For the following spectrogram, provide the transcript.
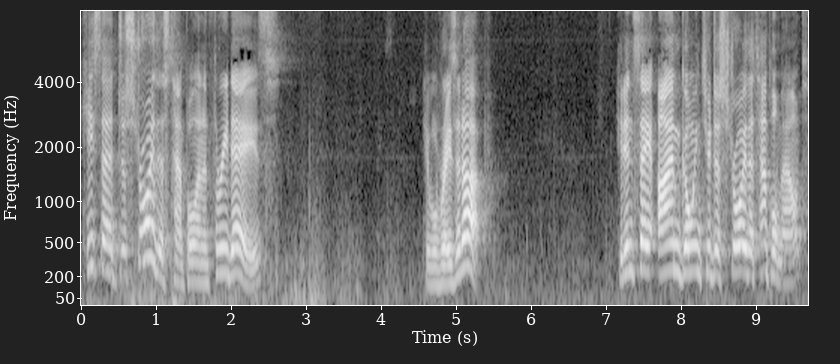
He said, Destroy this temple, and in three days, he will raise it up. He didn't say, I'm going to destroy the Temple Mount.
